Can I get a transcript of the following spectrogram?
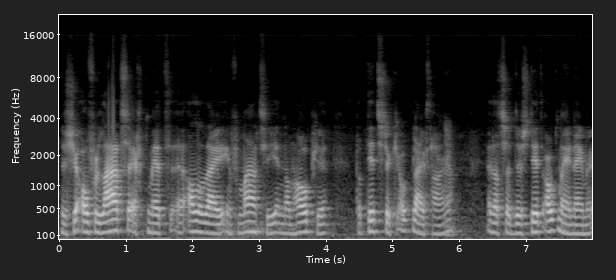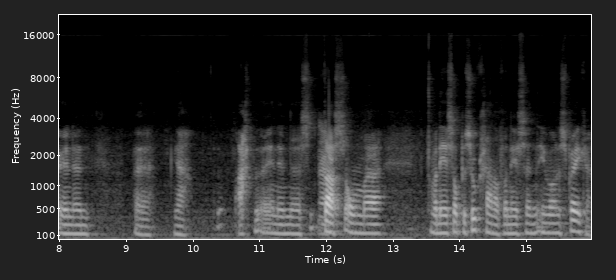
Dus je overlaat ze echt met eh, allerlei informatie en dan hoop je dat dit stukje ook blijft hangen. Ja. En dat ze dus dit ook meenemen in hun, ja, achter, in hun tas om wanneer ze op bezoek gaan of wanneer ze een inwoner spreken.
